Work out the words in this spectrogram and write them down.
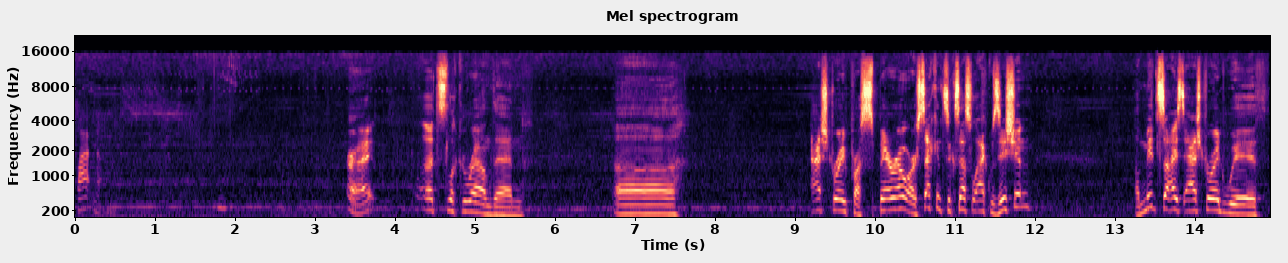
platinum. All right, let's look around then. Uh, asteroid Prospero, our second successful acquisition. A mid-sized asteroid with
